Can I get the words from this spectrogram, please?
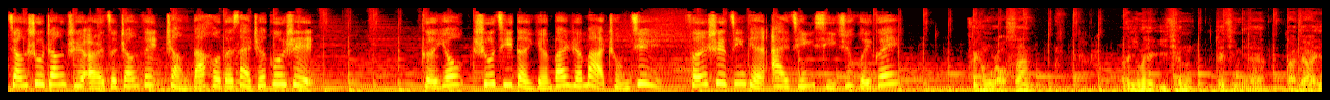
讲述张弛儿子张飞长大后的赛车故事。葛优、舒淇等原班人马重聚，冯氏经典爱情喜剧回归。《非诚勿扰三》。呃，因为疫情这几年，大家也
